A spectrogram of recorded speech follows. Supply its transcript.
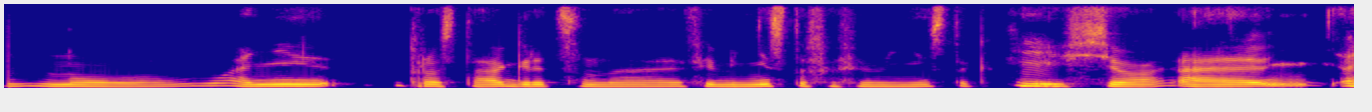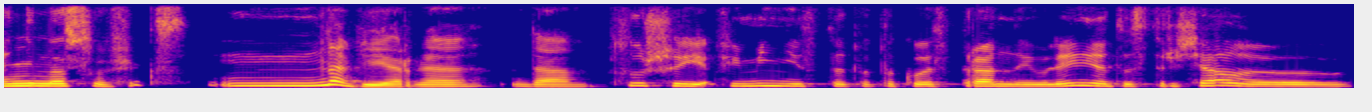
ну, они просто агрятся на феминистов и феминисток. Mm. И все. А, а не на суффикс. Наверное, да. Слушай, феминист это такое странное явление. Ты встречала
